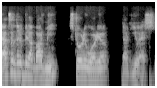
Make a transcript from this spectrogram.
That's a little bit about me, storywarrior.us.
